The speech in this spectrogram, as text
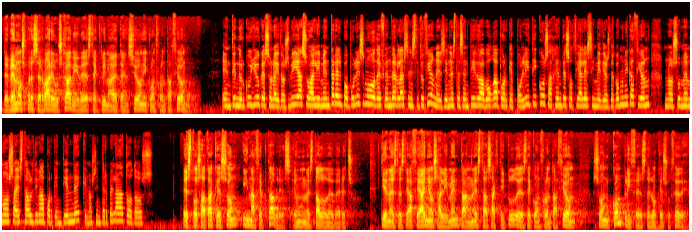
Debemos preservar Euskadi de este clima de tensión y confrontación. Entiende Urcuyu que solo hay dos vías, o alimentar el populismo o defender las instituciones, y en este sentido aboga porque políticos, agentes sociales y medios de comunicación nos sumemos a esta última porque entiende que nos interpela a todos. Estos ataques son inaceptables en un Estado de Derecho. Quienes desde hace años alimentan estas actitudes de confrontación son cómplices de lo que sucede,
